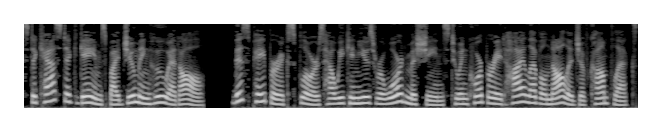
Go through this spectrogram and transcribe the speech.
Stochastic Games by Juming Hu et al. This paper explores how we can use reward machines to incorporate high level knowledge of complex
